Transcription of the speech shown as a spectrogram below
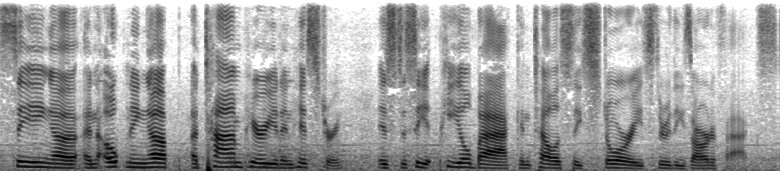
seeing a, an opening up a time period in history, is to see it peel back and tell us these stories through these artifacts.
